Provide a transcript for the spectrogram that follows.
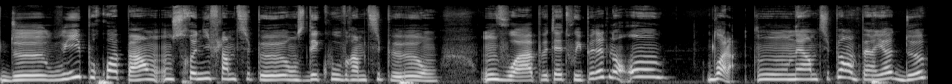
de oui, pourquoi pas, on, se renifle un petit peu, on se découvre un petit peu, on, on voit, peut-être oui, peut-être non, on voilà, on est un petit peu en période de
